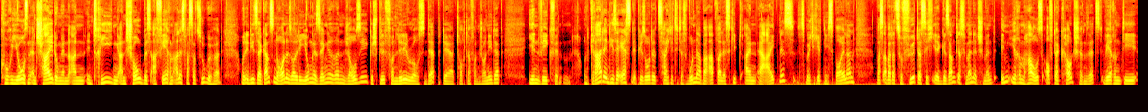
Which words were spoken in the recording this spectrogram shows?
kuriosen Entscheidungen, an Intrigen, an Showbiz, Affären, alles, was dazugehört. Und in dieser ganzen Rolle soll die junge Sängerin Josie, gespielt von Lily Rose Depp, der Tochter von Johnny Depp, ihren Weg finden. Und gerade in dieser ersten Episode zeichnet sich das wunderbar ab, weil es gibt ein Ereignis, das möchte ich jetzt nicht spoilern, was aber dazu führt, dass sich ihr gesamtes Management in ihrem Haus auf der Couch hinsetzt, während die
